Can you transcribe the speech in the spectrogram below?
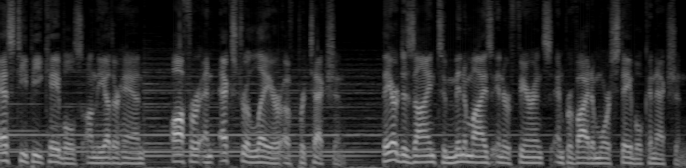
STP cables, on the other hand, offer an extra layer of protection. They are designed to minimize interference and provide a more stable connection.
